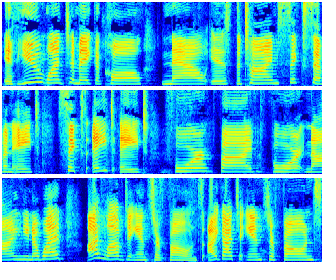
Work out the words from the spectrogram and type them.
If you want to make a call, now is the time six seven eight six eight eight four five four nine. You know what? I love to answer phones. I got to answer phones.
